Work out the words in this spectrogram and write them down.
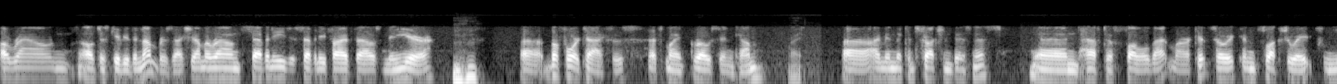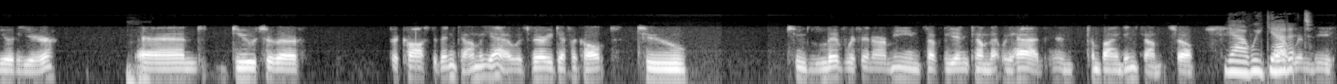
around, I'll just give you the numbers actually, I'm around 70 to 75,000 a year mm-hmm. uh, before taxes. That's my gross income. Right. Uh, I'm in the construction business and have to follow that market, so it can fluctuate from year to year. Mm-hmm. And due to the the cost of income, yeah, it was very difficult to to live within our means of the income that we had in combined income. So yeah, we get yeah, it. When the,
